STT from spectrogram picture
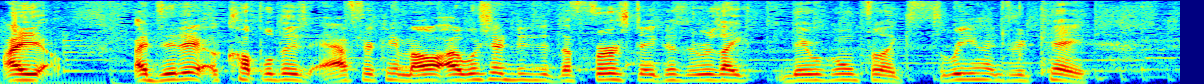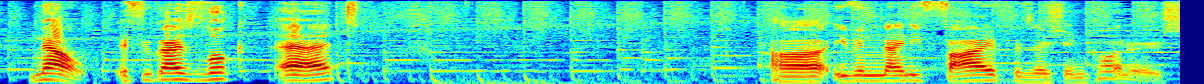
I I did it a couple days after it came out. I wish I did it the first day because it was like they were going for like 300k. Now, if you guys look at uh, even 95 position punters,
